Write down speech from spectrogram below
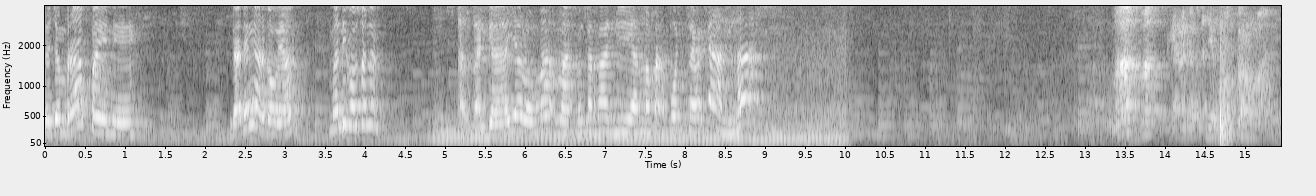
udah jam berapa ini? Gak dengar kau ya? Mandi kau sana. Astaga, ya loh mak, mak bentar lagi an mama pun cewek kali lah. Mak, mak, sekarang lagi tadi motor mak nih.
